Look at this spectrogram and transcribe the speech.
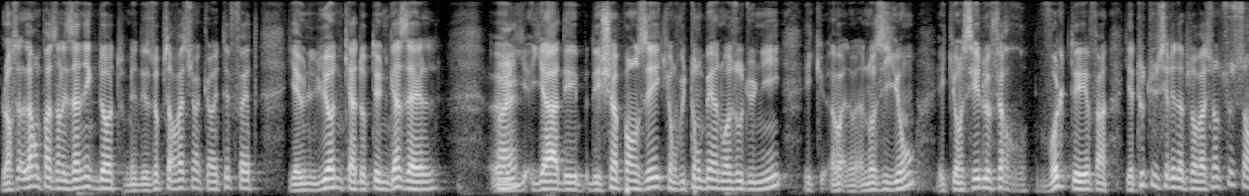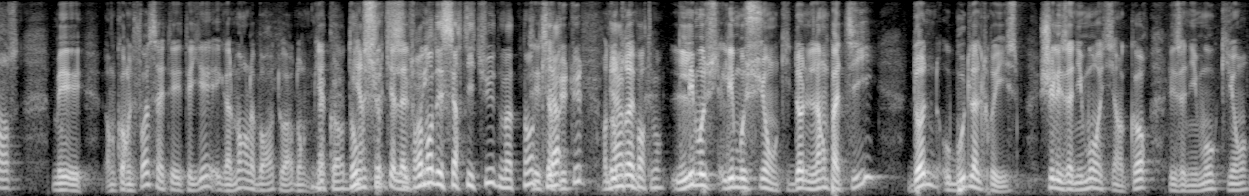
Alors là, on passe dans les anecdotes, mais des observations qui ont été faites. Il y a une lionne qui a adopté une gazelle. Euh, il y a des, chimpanzés qui ont vu tomber un oiseau du nid, et un oisillon, et qui ont essayé de le faire volter. Enfin, il y a toute une série d'observations de ce sens. Mais encore une fois, ça a été étayé également en laboratoire. Donc, bien, Donc, bien sûr qu'il y a vraiment des certitudes maintenant. Des certitudes. En d'autres l'émotion qui donne l'empathie donne au bout de l'altruisme. Chez les animaux, ici encore, les animaux qui ont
